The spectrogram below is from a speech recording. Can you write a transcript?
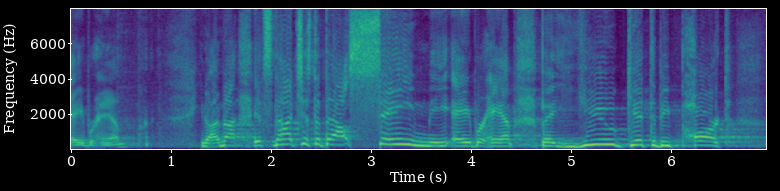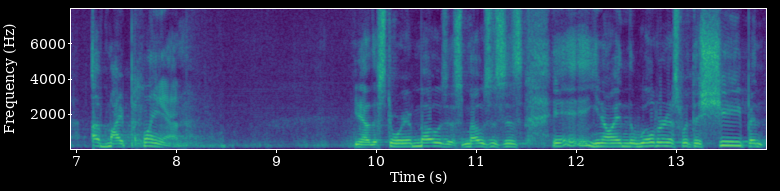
Abraham. You know, I'm not, it's not just about seeing me, Abraham, but you get to be part of my plan. You know, the story of Moses. Moses is, eh, eh, you know, in the wilderness with the sheep, and,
